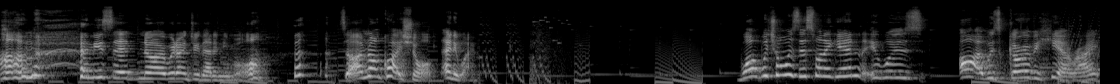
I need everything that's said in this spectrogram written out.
Um, and he said, no, we don't do that anymore. so I'm not quite sure. Anyway. What, which one was this one again? It was, oh, it was go over here, right?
